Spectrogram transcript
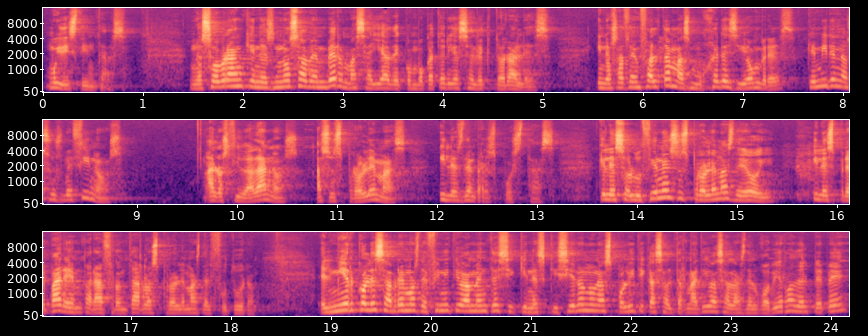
muy distintas. Nos sobran quienes no saben ver más allá de convocatorias electorales. Y nos hacen falta más mujeres y hombres que miren a sus vecinos, a los ciudadanos, a sus problemas y les den respuestas. Que les solucionen sus problemas de hoy y les preparen para afrontar los problemas del futuro. El miércoles sabremos definitivamente si quienes quisieron unas políticas alternativas a las del Gobierno del PP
